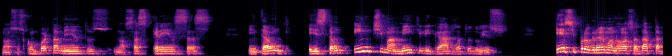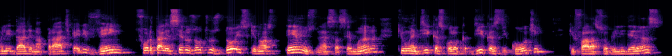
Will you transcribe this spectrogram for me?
Nossos comportamentos, nossas crenças, então, estão intimamente ligados a tudo isso. Esse programa nosso, Adaptabilidade na Prática, ele vem fortalecer os outros dois que nós temos nessa semana, que um é dicas, dicas de coaching, que fala sobre liderança,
